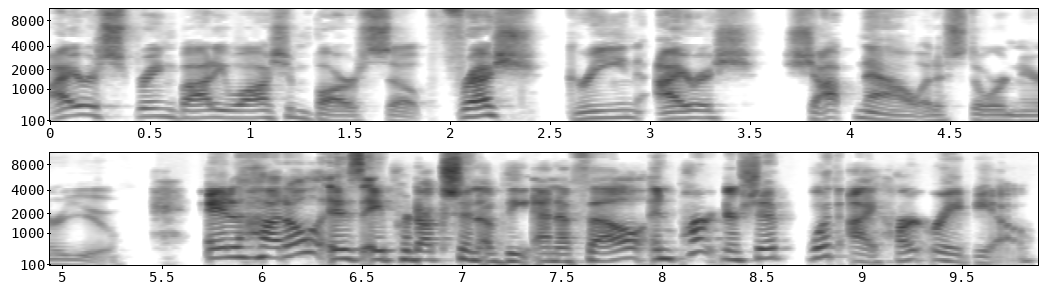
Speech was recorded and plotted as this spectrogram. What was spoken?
Irish Spring Body Wash and Bar Soap. Fresh, green, Irish. Shop now at a store near you. El Huddle is a production of the NFL in partnership with iHeartRadio.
